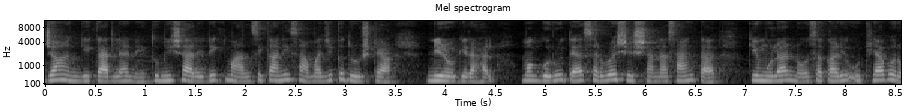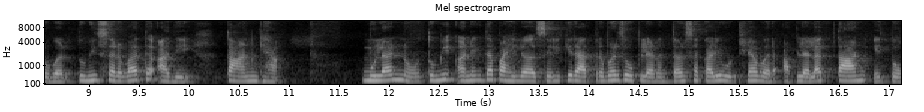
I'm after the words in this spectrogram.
ज्या अंगीकारल्या केल्याने तुम्ही शारीरिक मानसिक आणि सामाजिकदृष्ट्या निरोगी राहाल. मग गुरु त्या सर्व शिष्यांना सांगतात की मुलांनो सकाळी उठल्याबरोबर तुम्ही सर्वात आधी ताण घ्या. मुलांनो तुम्ही अनेकदा पाहिलं असेल की रात्रभर झोपल्यानंतर सकाळी उठल्यावर आपल्याला ताण येतो.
